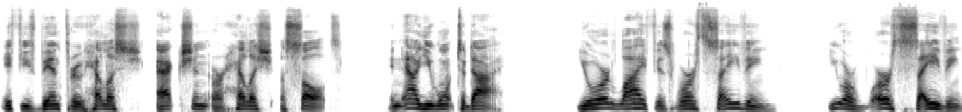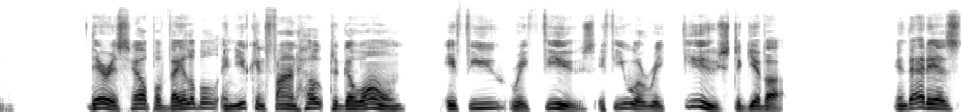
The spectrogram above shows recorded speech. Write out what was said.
If you've been through hellish action or hellish assaults and now you want to die, your life is worth saving. You are worth saving. There is help available and you can find hope to go on if you refuse, if you will refuse to give up. And that is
